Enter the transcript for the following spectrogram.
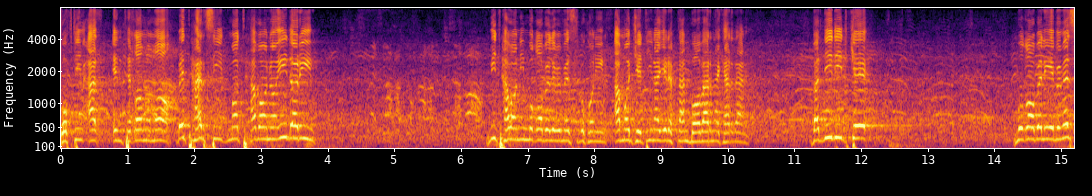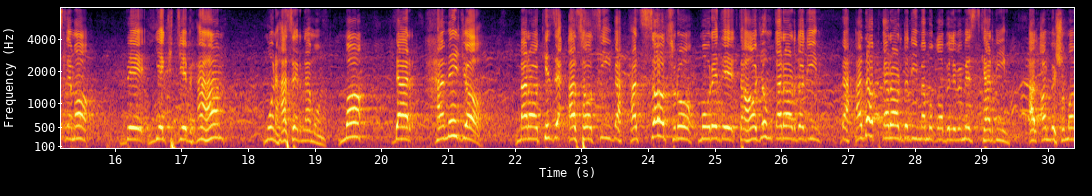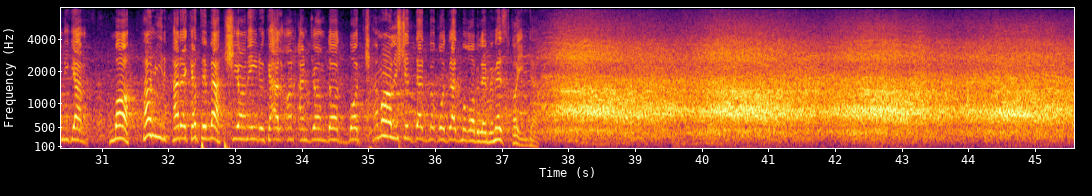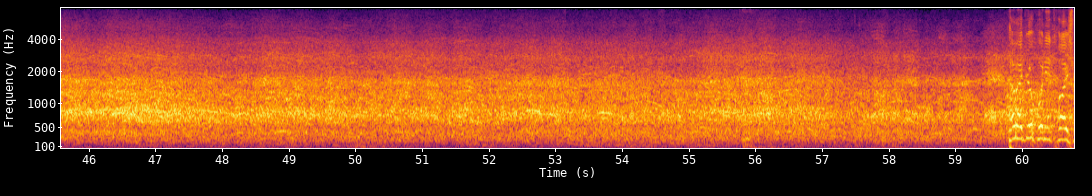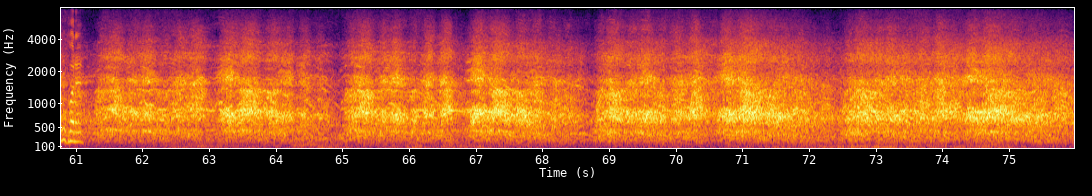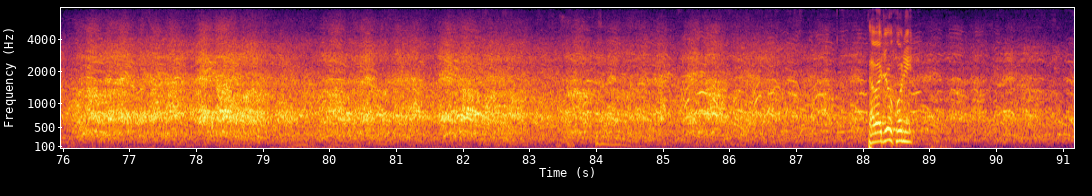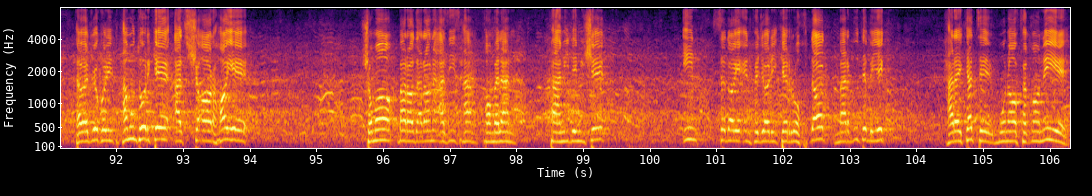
گفتیم از انتقام ما بترسید. ما توانایی داریم. می توانیم مقابله به مثل بکنیم اما جدی نگرفتن باور نکردن. و دیدید که مقابله به مثل ما به یک جبهه هم منحصر نموند. ما در همه جا مراکز اساسی و حساس رو مورد تهاجم قرار دادیم و هدف قرار دادیم و مقابله به مثل کردیم. الان به شما میگم ما همین حرکت وحشیانه ای رو که الان انجام داد با کمال شدت و قدرت مقابله به مثل خواهیم کرد. توجه کنید خواهش می‌کنم. توجه کنید. توجه کنید. همونطور که از شعارهای شما برادران عزیز هم کاملا فهمیده میشه این صدای انفجاری که رخ داد مربوط به یک حرکت منافقانه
